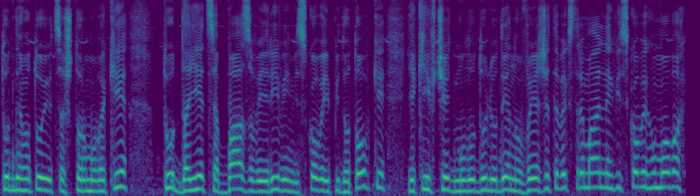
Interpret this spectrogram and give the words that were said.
тут не готуються штурмовики. Тут дається базовий рівень військової підготовки, який вчить молоду людину вижити в екстремальних військових умовах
